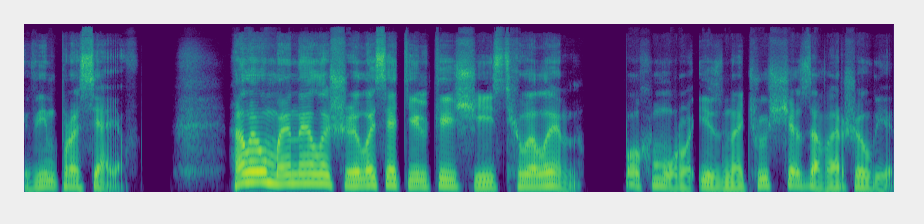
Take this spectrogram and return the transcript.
Він просяяв. Але у мене лишилося тільки шість хвилин, похмуро і значуще завершив він.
